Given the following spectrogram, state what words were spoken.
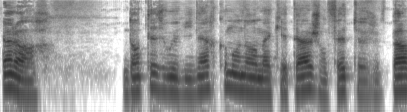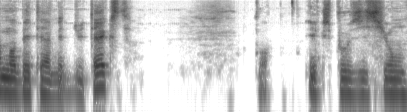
Alors, dans tes webinaires, comme on est en maquettage, en fait, je ne vais pas m'embêter à mettre du texte. Exposition,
